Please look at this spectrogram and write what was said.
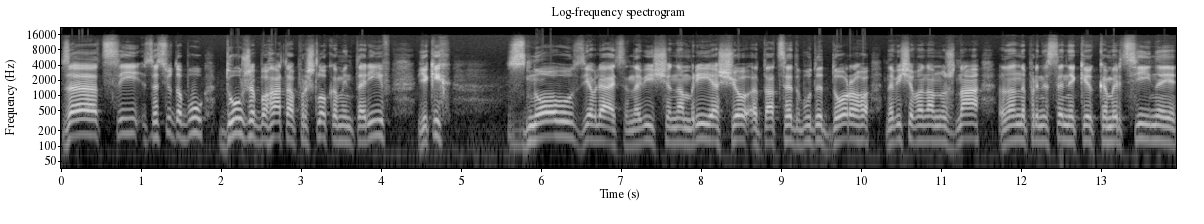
За, ці, за цю добу дуже багато прийшло коментарів, в яких Знову з'являється, навіщо нам мрія, що та це буде дорого, навіщо вона нам нужна, вона не принесе ніякої комерційної е,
